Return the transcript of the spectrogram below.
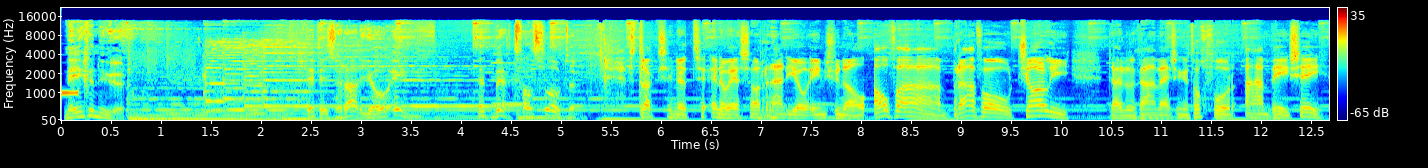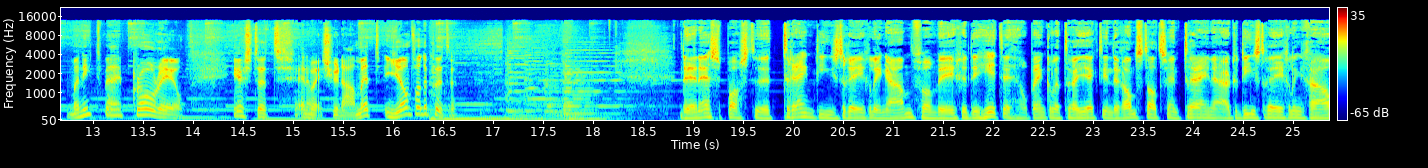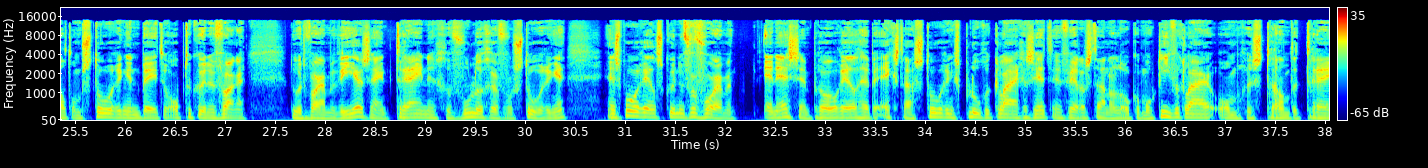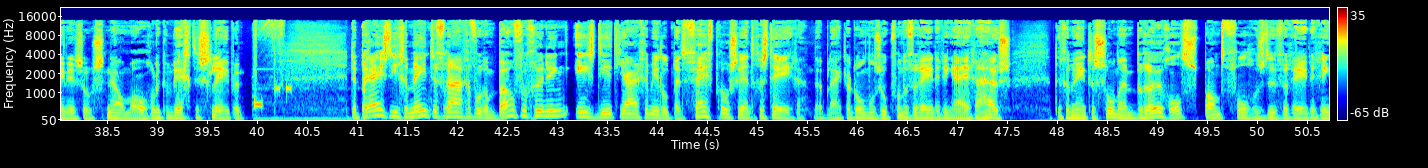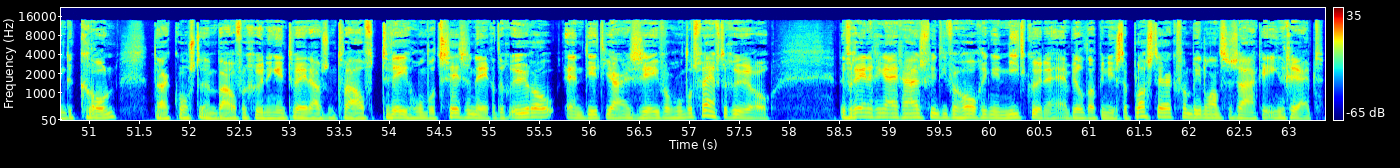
9 uur. Dit is Radio 1. Het Bert van Sloten. Straks in het NOS Radio 1-journaal. Alpha, Bravo, Charlie. Duidelijke aanwijzingen toch voor ABC, maar niet bij ProRail. Eerst het NOS-journaal met Jan van der Putten. De NS past de treindienstregeling aan vanwege de hitte. Op enkele trajecten in de Randstad zijn treinen uit de dienstregeling gehaald om storingen beter op te kunnen vangen. Door het warme weer zijn treinen gevoeliger voor storingen en spoorrails kunnen vervormen. NS en ProRail hebben extra storingsploegen klaargezet en verder staan er locomotieven klaar om gestrande treinen zo snel mogelijk weg te slepen. De prijs die gemeenten vragen voor een bouwvergunning is dit jaar gemiddeld met 5% gestegen. Dat blijkt uit onderzoek van de vereniging Eigen Huis. De gemeente Son en Breugel spant volgens de vereniging De Kroon. Daar kostte een bouwvergunning in 2012 296 euro en dit jaar 750 euro. De vereniging Eigen Huis vindt die verhogingen niet kunnen... en wil dat minister Plasterk van Binnenlandse Zaken ingrijpt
